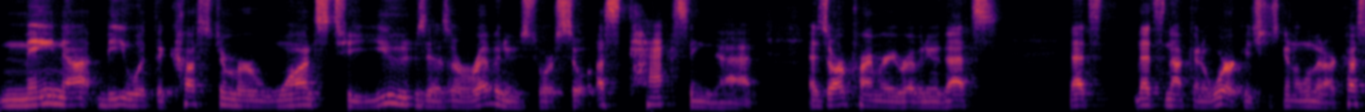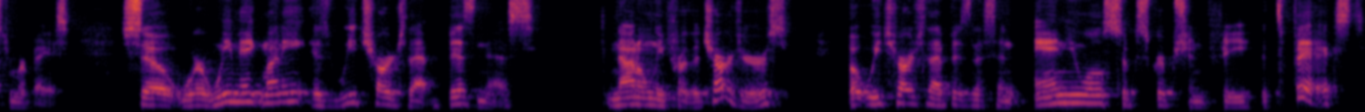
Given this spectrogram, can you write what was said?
may not be what the customer wants to use as a revenue source. So us taxing that as our primary revenue, that's that's that's not going to work. It's just going to limit our customer base. So where we make money is we charge that business not only for the chargers, but we charge that business an annual subscription fee that's fixed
